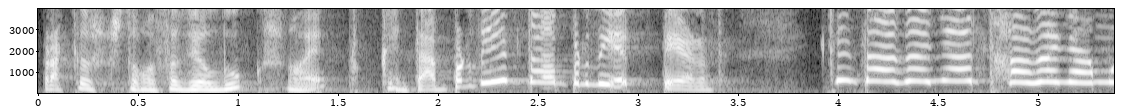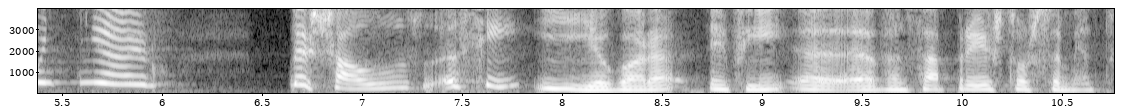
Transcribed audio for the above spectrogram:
para aqueles que estão a fazer lucros, não é? Porque quem está a perder, está a perder, perde. Quem está a ganhar, está a ganhar muito dinheiro. Deixá-lo assim. E agora, enfim, avançar para este orçamento.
